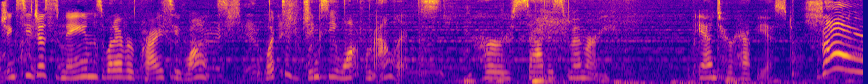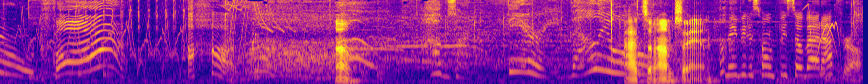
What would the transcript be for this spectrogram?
Jinxie just names whatever price he wants. What did Jinxie want from Alyx? Her saddest memory. And her happiest. Sold for a hug. Oh, Hugs are very valuable. that's what I'm saying. Maybe this won't be so bad after all.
